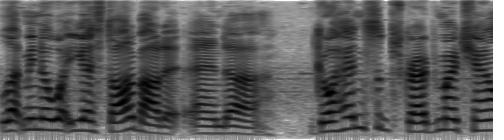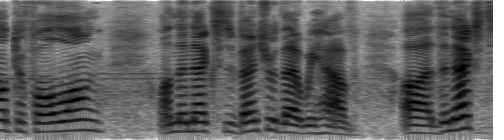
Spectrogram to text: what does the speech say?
let me know what you guys thought about it. And uh, go ahead and subscribe to my channel to follow along on the next adventure that we have. Uh, the next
